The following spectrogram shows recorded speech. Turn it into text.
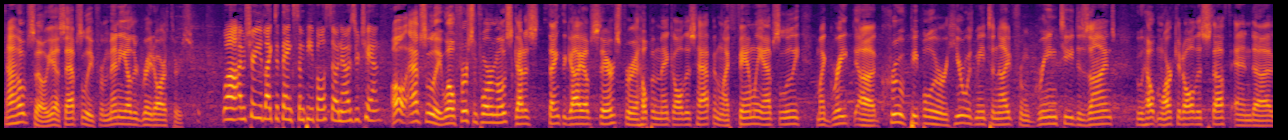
I hope so. Yes, absolutely. From many other great authors. Well, I'm sure you'd like to thank some people, so now's your chance. Oh, absolutely. Well, first and foremost, got to thank the guy upstairs for helping make all this happen. My family, absolutely. My great uh, crew of people who are here with me tonight from Green Tea Designs, who helped market all this stuff, and uh,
